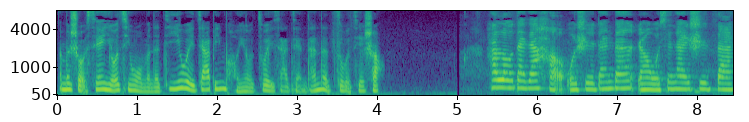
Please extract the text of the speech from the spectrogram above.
那么，首先有请我们的第一位嘉宾朋友做一下简单的自我介绍。Hello，大家好，我是丹丹，然后我现在是在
